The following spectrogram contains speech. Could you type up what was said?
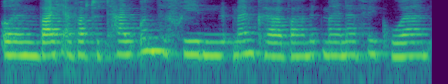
Und war ich einfach total unzufrieden mit meinem Körper, mit meiner Figur.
